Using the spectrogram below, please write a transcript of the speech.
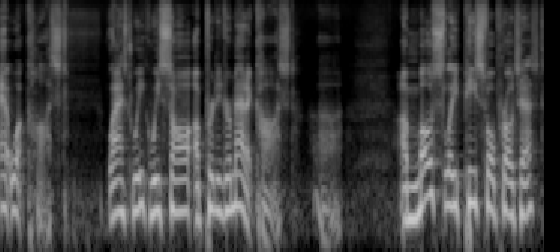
at what cost? Last week we saw a pretty dramatic cost. Uh, a mostly peaceful protest.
